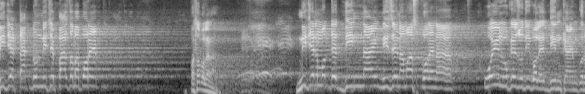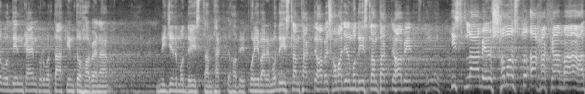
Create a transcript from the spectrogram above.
নিজের টাকনুর নিচে পাজামা পরে কথা বলে না। নিজের মধ্যে দিন নাই, নিজে নামাজ পড়ে না। ওই লোকে যদি বলে, দিন কায়েম করব, দিন কায়েম করব, তা কিন্তু হবে না। নিজের মধ্যে ইসলাম থাকতে হবে, পরিবারের মধ্যে ইসলাম থাকতে হবে, সমাজের মধ্যে ইসলাম থাকতে হবে। ইসলামের সমস্ত আহাকামাত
